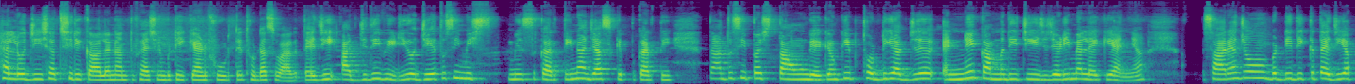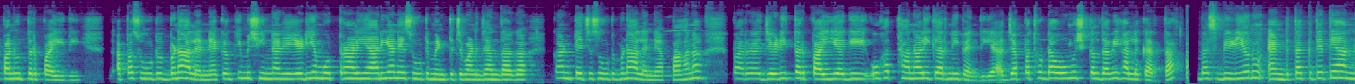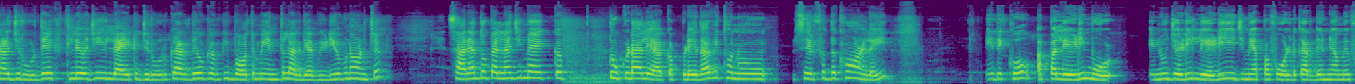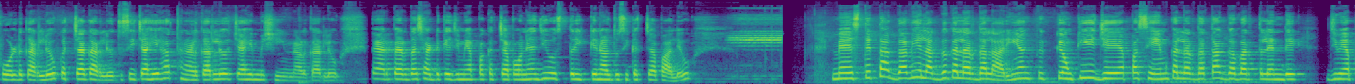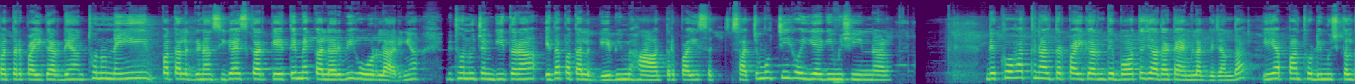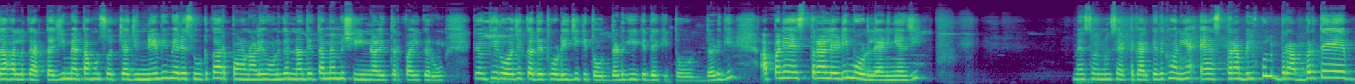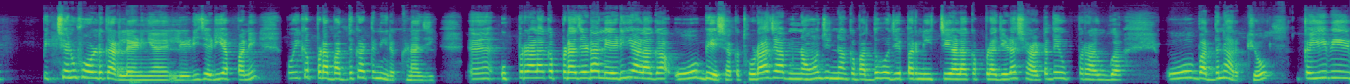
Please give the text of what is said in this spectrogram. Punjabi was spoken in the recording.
ਹੈਲੋ ਜੀ, ਸਤਿ ਸ਼੍ਰੀ ਅਕਾਲ, Anant fashion boutique and food ਤੇ ਤੁਹਾਡਾ ਸਵਾਗਤ ਹੈ ਜੀ। ਅੱਜ ਦੀ ਵੀਡੀਓ ਜੇ ਤੁਸੀਂ ਮਿਸ ਮਿਸ ਕਰਤੀ ਨਾ ਜਾਂ ਸਕਿਪ ਕਰਤੀ, ਤਾਂ ਤੁਸੀਂ ਪਛਤਾਓਗੇ ਕਿਉਂਕਿ ਤੁਹਾਡੀ ਅੱਜ ਇੰਨੇ ਕੰਮ ਦੀ ਚੀਜ਼ ਜਿਹੜੀ ਮੈਂ ਲੈ ਕੇ ਆਈ ਆ ਸਾਰਿਆਂ 'ਚੋਂ ਵੱਡੀ ਦਿੱਕਤ ਹੈ ਜੀ ਆਪਾਂ ਨੂੰ ਤਰਪਾਈ ਦੀ। ਆਪਾਂ ਸੂਟ ਬਣਾ ਲੈਂਦੇ ਹਾਂ ਕਿਉਂਕਿ ਮਸ਼ੀਨਾਂ ਨੇ ਜਿਹੜੀਆਂ ਮੋਟਰਾਂ ਵਾਲੀਆਂ ਆ ਰਹੀਆਂ ਨੇ, ਸੂਟ ਮਿੰਟ 'ਚ ਬਣ ਜਾਂਦਾ ਗਾ ਘੰਟੇ 'ਚ ਸੂਟ ਬਣਾ ਲੈਂਦੇ ਹਾਂ ਆਪਾਂ ਹੈ ਨਾ ਪਰ ਜਿਹੜੀ ਤਰਪਾਈ ਹੈਗੀ, ਉਹ ਹੱਥਾਂ ਨਾਲ ਹੀ ਕਰਨੀ ਪੈਂਦੀ ਹੈ। ਅੱਜ ਆਪਾਂ ਤੁਹਾਡਾ ਉਹ ਮੁਸ਼ਕਲ ਦਾ ਵੀ ਹੱਲ ਕਰਤਾ। ਬਸ ਵੀਡੀਓ ਨੂੰ ਐਂਡ ਤੱਕ ਤੇ ਧਿਆਨ ਨਾਲ ਜ਼ਰੂਰ ਦੇਖ ਲਿਓ ਜੀ ਲਾਈਕ ਜ਼ਰੂਰ ਕਰ ਦਿਓ ਕਿਉਂਕਿ ਬਹੁਤ ਮਿਹਨਤ ਲੱਗਦੀ ਆ ਵੀਡੀਓ ਬਣਾਉਣ 'ਚ। ਸਾਰਿਆਂ ਤੋਂ ਪਹਿਲਾਂ ਜੀ ਮੈਂ ਇੱਕ ਟੁਕੜਾ ਲਿਆ ਕੱਪੜੇ ਦਾ ਵੀ ਤੁਹਾਨੂੰ ਸਿਰਫ ਦਿਖਾਉਣ ਲਈ। ਇਹ ਦੇਖੋ, ਆਪਾਂ ਲੇਡੀ ਮੋੜ ਇਹਨੂੰ ਜਿਹੜੀ ਲੇਡੀ ਜਿਵੇਂ ਆਪਾਂ ਫੋਲਡ ਕਰਦੇ ਹੁੰਦੇ ਹਾਂ, ਉਵੇਂ ਫੋਲਡ ਕਰ ਲਿਓ, ਕੱਚਾ ਕਰ ਲਿਓ। ਤੁਸੀਂ ਚਾਹੇ ਹੱਥ ਨਾਲ ਕਰ ਲਿਓ, ਚਾਹੇ ਮਸ਼ੀਨ ਨਾਲ ਕਰ ਲਿਓ। ਪੈਰ ਪੈਰ ਦਾ ਛੱਡ ਕੇ ਜਿਵੇਂ ਆਪਾਂ ਕੱਚਾ ਪਾਉਂਦੇ ਹਾਂ ਜੀ, ਉਸ ਤਰੀਕੇ ਨਾਲ ਤੁਸੀਂ ਕੱਚਾ ਪਾ ਲਿਓ। ਮੈਂ ਇਸ ਤੇ ਧਾਗਾ ਵੀ ਅਲੱਗ ਕਲਰ ਦਾ ਲਾ ਰਹੀ ਹਾਂ ਕਿਉਂ- ਕਿਉਂਕਿ ਜੇ ਆਪਾਂ ਸੇਮ ਕਲਰ ਦਾ ਧਾਗਾ ਵਰਤ ਲੈਂਦੇ ਜਿਵੇਂ ਆਪਾਂ ਤਰਪਾਈ ਕਰਦੇ ਹਾਂ, ਤੁਹਾਨੂੰ ਨਹੀਂ ਪਤਾ ਲੱਗਣਾ ਸੀਗਾ ਇਸ ਕਰਕੇ ਅਤੇ ਮੈਂ ਕਲਰ ਵੀ ਹੋਰ ਲਾ ਰਹੀ ਹਾਂ ਵੀ ਤੁਹਾਨੂੰ ਚੰਗੀ ਤਰ੍ਹਾਂ ਇਹਦਾ ਪਤਾ ਲੱਗੇ ਵੀ ਮ- ਹਾਂ, ਤਰਪਾਈ ਸੱਚ ਸੱਚਮੁੱਚ ਹੀ ਹੋਈ ਹੈਗੀ ਮਸ਼ੀਨ ਨਾਲ। ਦੇਖੋ, ਹੱਥ ਨਾਲ ਤਰਪਾਈ ਕਰਨ ਤੇ ਬਹੁਤ ਜ਼ਿਆਦਾ ਟਾਈਮ ਲੱਗ ਜਾਂਦਾ। ਇਹ ਆਪਾਂ ਤੁਹਾਡੀ ਮੁਸ਼ਕਲ ਦਾ ਹੱਲ ਕਰਤਾ ਜੀ। ਮੈਂ ਤਾਂ ਹੁਣ ਸੋਚਿਆ ਜਿੰਨੇ ਵੀ ਮੇਰੇ ਸੂਟ ਘਰ ਪਾਉਣ ਵਾਲੇ ਹੋਣਗੇ, ਉਹਨਾਂ ਦੇ ਤਾਂ ਮੈਂ ਮਸ਼ੀਨ ਨਾਲ ਹੀ ਤਰਪਾਈ ਕਰੂੰ। ਕਿਉਂਕਿ ਰੋਜ਼ ਕਦੇ ਥੋੜੀ ਜੀ ਕਿਤੋਂ ਉੱਧੜ ਗਈ ਕਿਤੇ ਕਿਤੋਂ ਉੱਧੜ ਗਈ। ਆਪਾਂ ਨੇ ਇਸ ਤਰ੍ਹਾਂ ਲੇਡੀ ਮੋੜ ਲੈਣੀ ਹੈ ਜੀ। ਮੈਂ ਤੁਹਾਨੂੰ ਸੈੱਟ ਕਰਕੇ ਦਿਖਾਉਣੀ ਆ। ਇਸ ਤਰ੍ਹਾਂ ਬਿਲਕੁਲ ਬਰਾਬਰ ਤੇ ਪਿੱਛੇ ਨੂੰ ਫੋਲਡ ਕਰ ਲੈਣੀ ਹੈ ਲੇਡੀ ਜਿਹੜੀ ਆਪਾਂ ਨੇ। ਕੋਈ ਕੱਪੜਾ ਵੱਧ ਘੱਟ ਨਹੀਂ ਰੱਖਣਾ ਜੀ। ਉੱਪਰ ਵਾਲਾ ਕੱਪੜਾ ਜਿਹੜਾ ਲੇਡੀ ਵਾਲਾ ਗਾ, ਉਹ ਬੇਸ਼ੱਕ ਥੋੜਾ ਜਿਹਾ ਨੌ ਜਿੰਨਾ ਕੁ ਵੱਧ ਹੋ ਜੇ, ਪਰ ਨੀਚੇ ਵਾਲਾ ਕੱਪੜਾ ਜਿਹੜਾ ਸ਼ਰਟ ਦੇ ਉੱਪਰ ਆਊਗਾ, ਉਹ ਵੱਧ ਨਾ ਰੱਖਿਓ। ਕਈ ਵੀ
